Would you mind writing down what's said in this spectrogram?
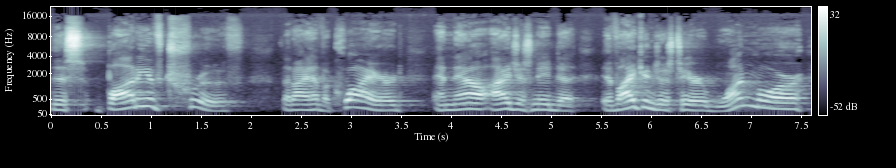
this body of truth that I have acquired, and now I just need to, if I can just hear one more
